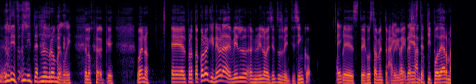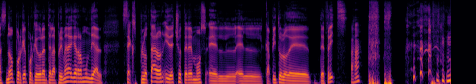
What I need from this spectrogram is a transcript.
Lit- Literal, no es broma, güey. Te lo juro. ok. Bueno, el protocolo de Ginebra de mil- 1925. Ey. Este, justamente regresando. este tipo de armas. ¿No? ¿Por qué? Porque durante la Primera Guerra Mundial se explotaron, y de hecho tenemos el, el capítulo de, de Fritz. Ajá.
